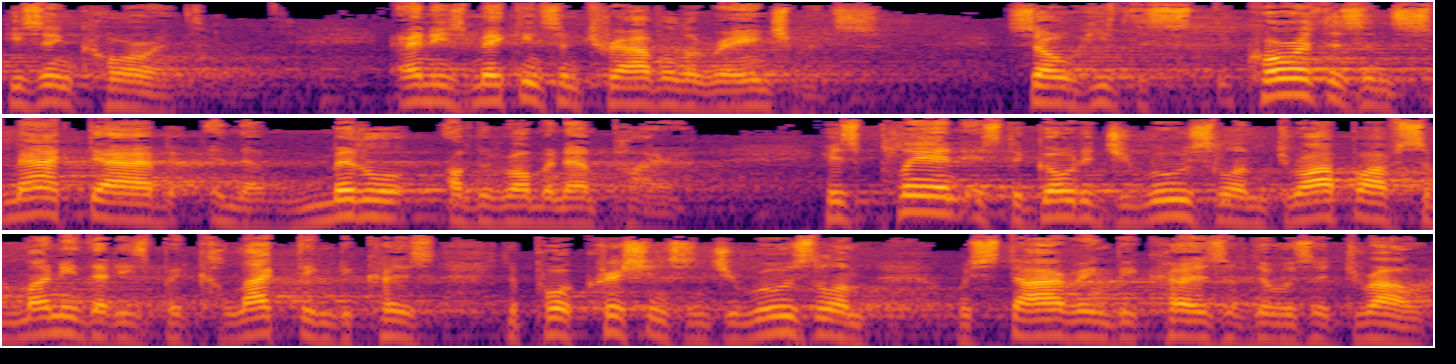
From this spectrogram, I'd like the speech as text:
He's in Corinth. And he's making some travel arrangements. So Corinth is in smack dab in the middle of the Roman Empire. His plan is to go to Jerusalem, drop off some money that he's been collecting because the poor Christians in Jerusalem were starving because of there was a drought.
